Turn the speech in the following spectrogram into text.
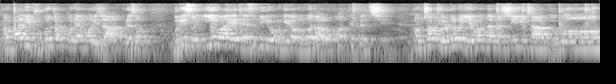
그럼 빨리 부분 적분 해버리자. 그래서 무리수 2와의 대수 비교 관계가 뭔가 나올 것 같아. 그치 그럼 저 결론을 이용한다면 시작 누구?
